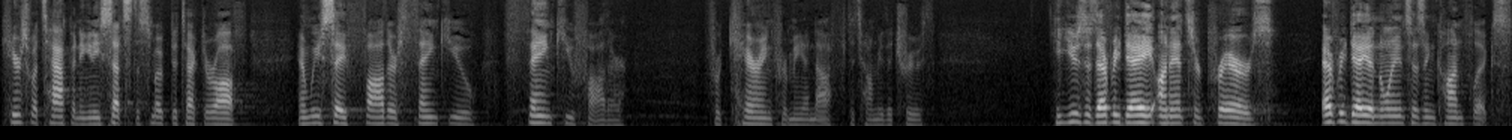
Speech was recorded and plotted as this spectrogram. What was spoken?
Here's what's happening. And he sets the smoke detector off. And we say, Father, thank you. Thank you, Father, for caring for me enough to tell me the truth. He uses everyday unanswered prayers, everyday annoyances and conflicts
